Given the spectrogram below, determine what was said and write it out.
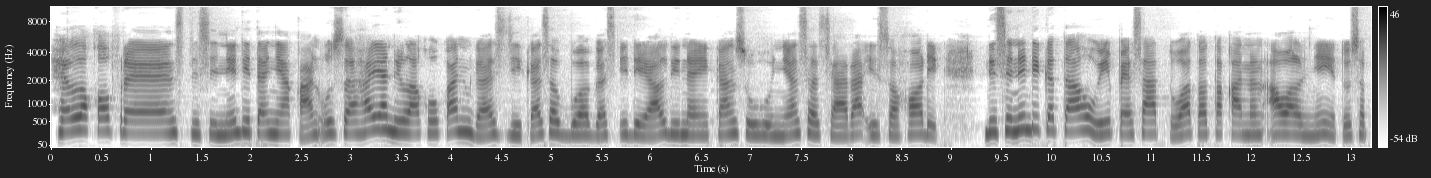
Hello co-friends, di sini ditanyakan usaha yang dilakukan gas jika sebuah gas ideal dinaikkan suhunya secara isokorik. Di sini diketahui P1 atau tekanan awalnya itu 10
